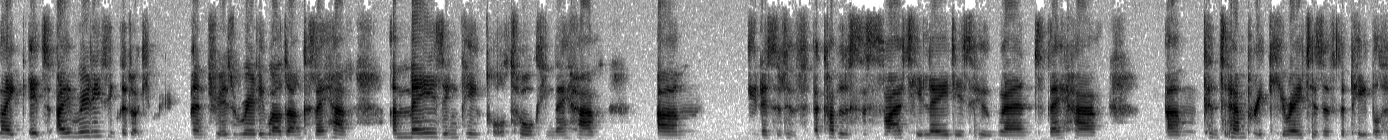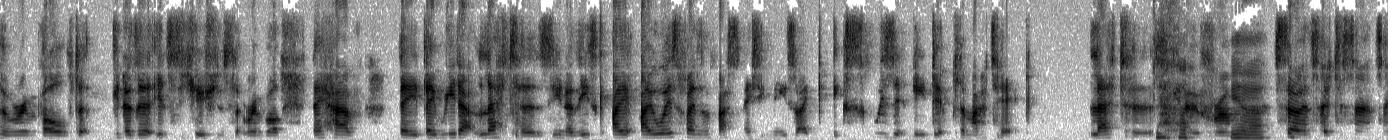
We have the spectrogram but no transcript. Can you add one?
like it's. I really think the documentary is really well done because they have amazing people talking. They have, um, you know, sort of a couple of society ladies who went. They have um, contemporary curators of the people who were involved at, you know, the institutions that were involved. They have. They, they read out letters, you know, these, I, I always find them fascinating, these like exquisitely diplomatic letters, you know, from Yeah. so and so to so and so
